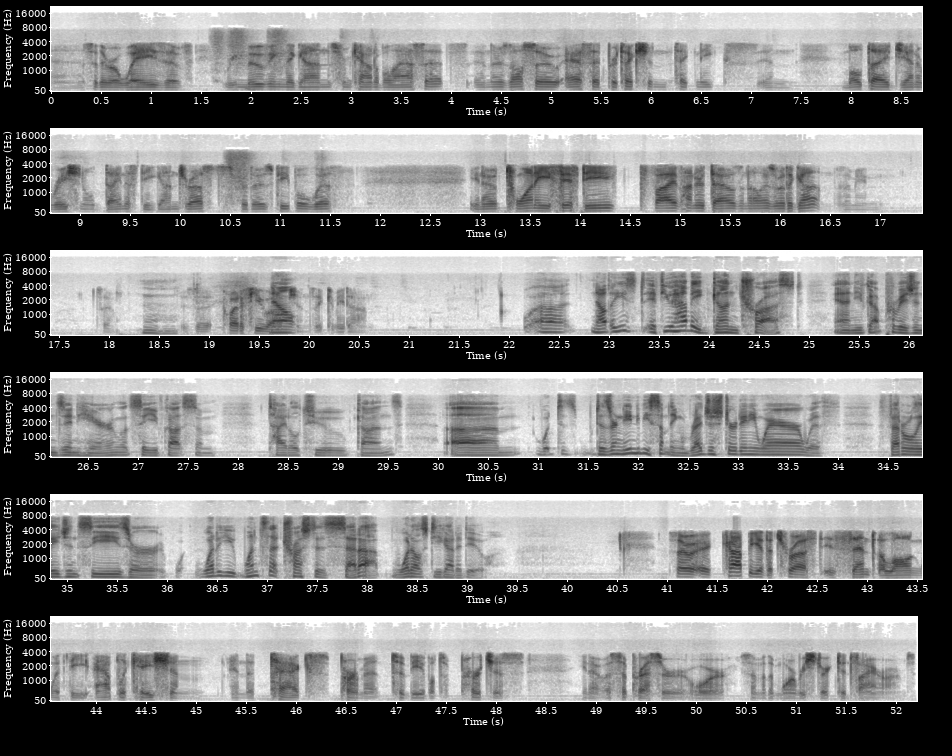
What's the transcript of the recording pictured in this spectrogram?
Uh, so there are ways of removing the guns from countable assets, and there's also asset protection techniques in multi-generational dynasty gun trusts for those people with, you know, twenty, fifty, five hundred thousand dollars worth of guns. I mean, so mm-hmm. there's a, quite a few now, options that can be done. Uh, now, these, if you have a gun trust and you've got provisions in here, let's say you've got some Title II guns um, what does does there need to be something registered anywhere with federal agencies, or what do you once that trust is set up? What else do you got to do? So a copy of the trust is sent along with the application and the tax permit to be able to purchase, you know, a suppressor or some of the more restricted firearms.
